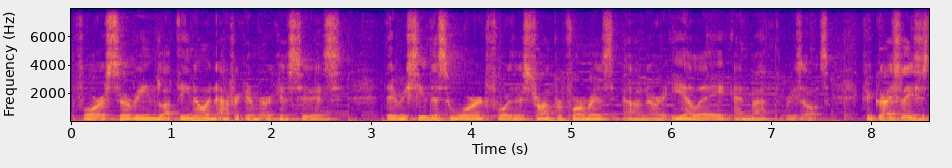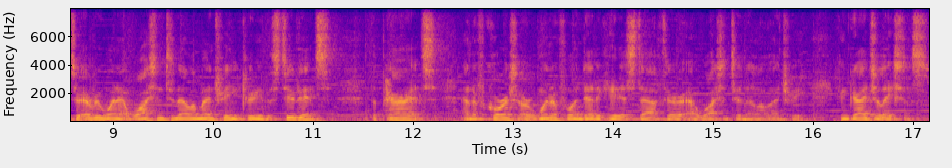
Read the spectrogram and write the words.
for serving Latino and African American students they received this award for their strong performance on our ELA and math results. Congratulations to everyone at Washington Elementary, including the students, the parents, and of course our wonderful and dedicated staff there at Washington Elementary. Congratulations.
